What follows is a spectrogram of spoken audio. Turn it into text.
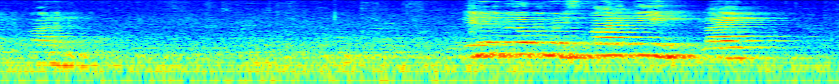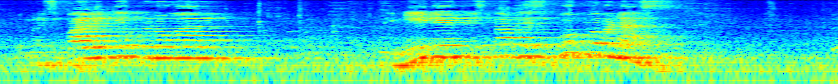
in economy. In a developing municipality like the municipality of Nunungan, we needed to establish good governance to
